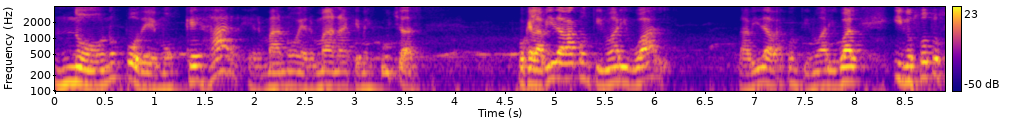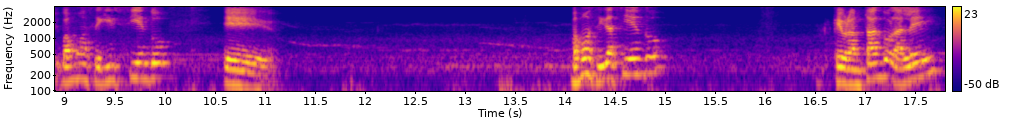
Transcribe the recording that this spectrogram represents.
no nos podemos quejar, hermano, hermana, que me escuchas, porque la vida va a continuar igual. La vida va a continuar igual. Y nosotros vamos a seguir siendo, eh, vamos a seguir haciendo, quebrantando la ley.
